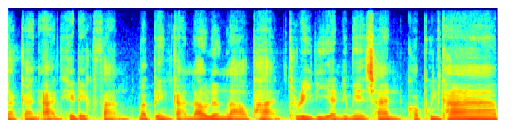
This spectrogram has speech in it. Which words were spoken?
จากการอ่านให้เด็กฟัง มาเป็นการเล่าเรื่องราวผ่าน 3D animation ขอบคุณครับ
